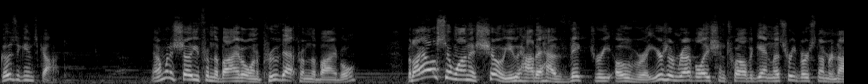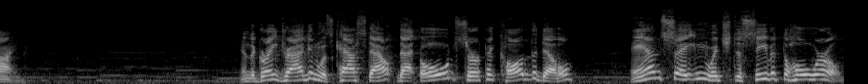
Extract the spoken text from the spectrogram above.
goes against God. Now, I'm going to show you from the Bible. I want to prove that from the Bible. But I also want to show you how to have victory over it. Here's in Revelation 12 again. Let's read verse number 9. And the great dragon was cast out, that old serpent called the devil, and Satan, which deceiveth the whole world.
